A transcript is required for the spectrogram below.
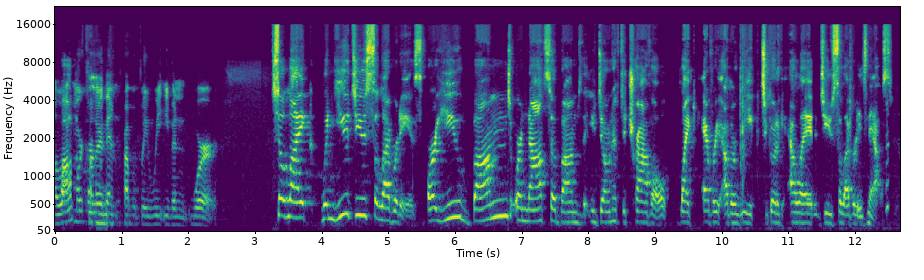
a lot more color than probably we even were. So, like when you do celebrities, are you bummed or not so bummed that you don't have to travel like every other week to go to LA to do celebrities' nails?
